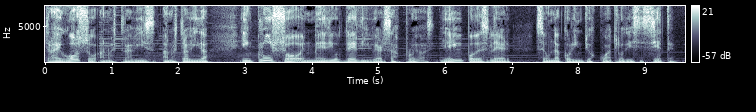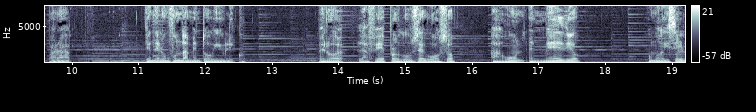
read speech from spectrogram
Trae gozo a nuestra, a nuestra vida, incluso en medio de diversas pruebas. Y ahí podés leer 2 Corintios 4, 17 para tener un fundamento bíblico. Pero la fe produce gozo aún en medio de como dice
